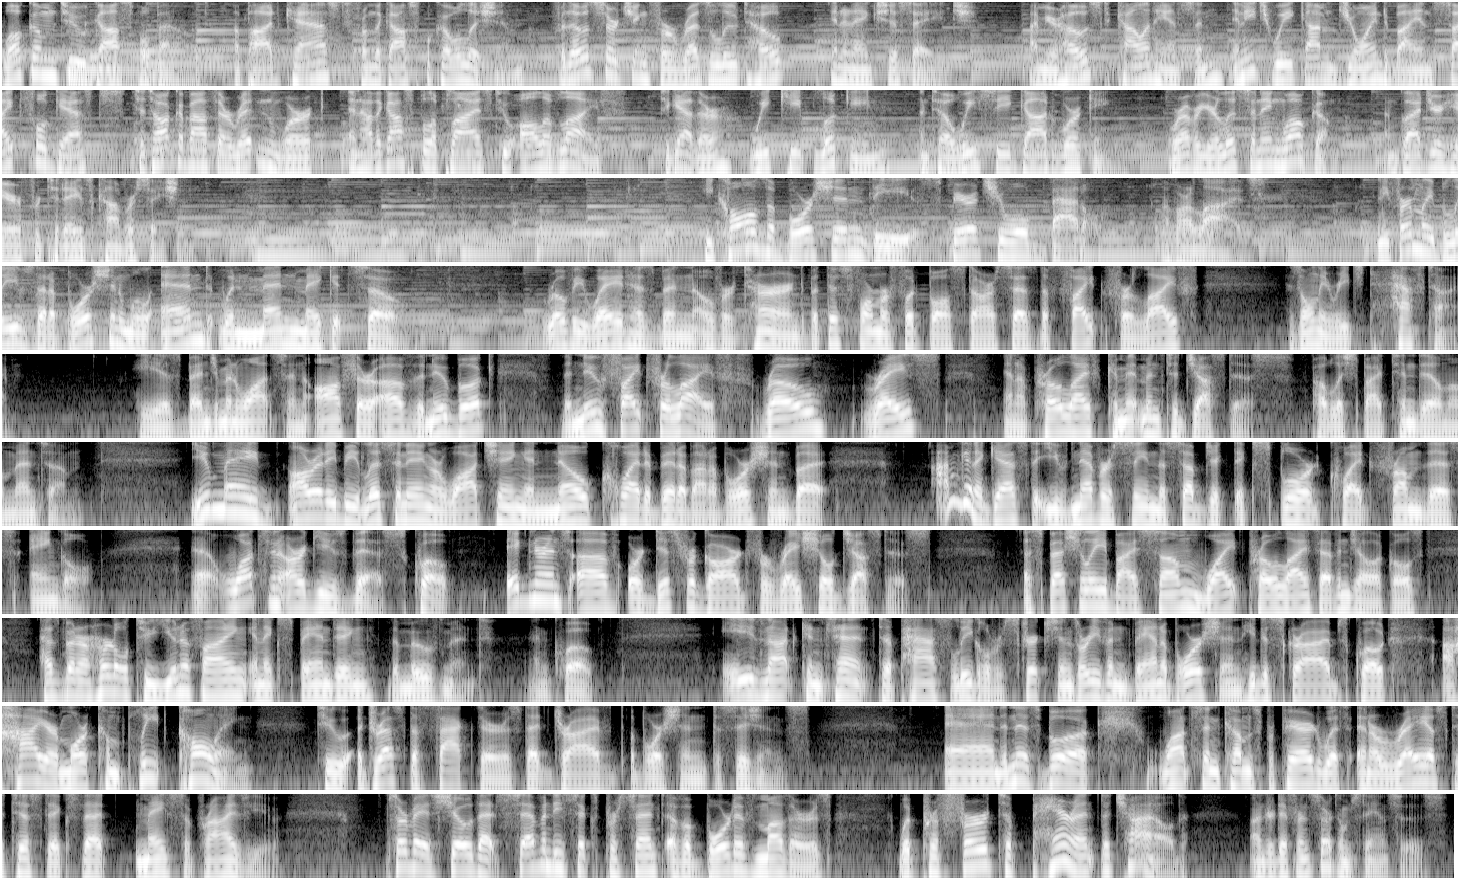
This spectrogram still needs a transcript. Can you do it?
Welcome to Gospel Bound, a podcast from the Gospel Coalition for those searching for resolute hope in an anxious age. I'm your host, Collin Hansen, and each week I'm joined by insightful guests to talk about their written work and how the gospel applies to all of life. Together, we keep looking until we see God working. Wherever you're listening, welcome. I'm glad you're here for today's conversation. He calls abortion the spiritual battle of our lives. And he firmly believes that abortion will end when men make it so. Roe v. Wade has been overturned, but this former football star says the fight for life has only reached halftime. He is Benjamin Watson, author of the new book, The New Fight for Life Roe, Race, and a Pro Life Commitment to Justice, published by Tyndale Momentum. You may already be listening or watching and know quite a bit about abortion, but I'm going to guess that you've never seen the subject explored quite from this angle. Uh, Watson argues this quote, ignorance of or disregard for racial justice, especially by some white pro life evangelicals, has been a hurdle to unifying and expanding the movement. End quote. He's not content to pass legal restrictions or even ban abortion. He describes, quote, a higher, more complete calling to address the factors that drive abortion decisions. And in this book, Watson comes prepared with an array of statistics that may surprise you. Surveys show that 76% of abortive mothers would prefer to parent the child under different circumstances.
